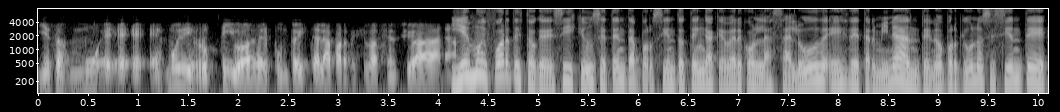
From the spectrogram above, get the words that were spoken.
eso es muy, e, e, e, es muy disruptivo desde el punto de vista de la participación ciudadana. Y es muy fuerte esto que decís, que un 70% tenga que ver con la salud es determinante, ¿no? Porque uno se siente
